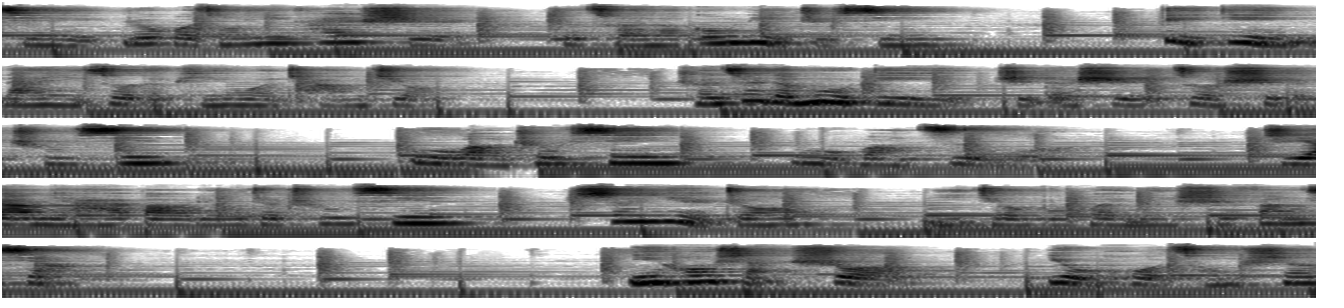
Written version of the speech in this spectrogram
情，如果从一开始就存了功利之心，必定难以做得平稳长久。纯粹的目的指的是做事的初心。勿忘初心。勿忘自我，只要你还保留着初心，深夜中你就不会迷失方向。霓虹闪烁，诱惑丛生，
